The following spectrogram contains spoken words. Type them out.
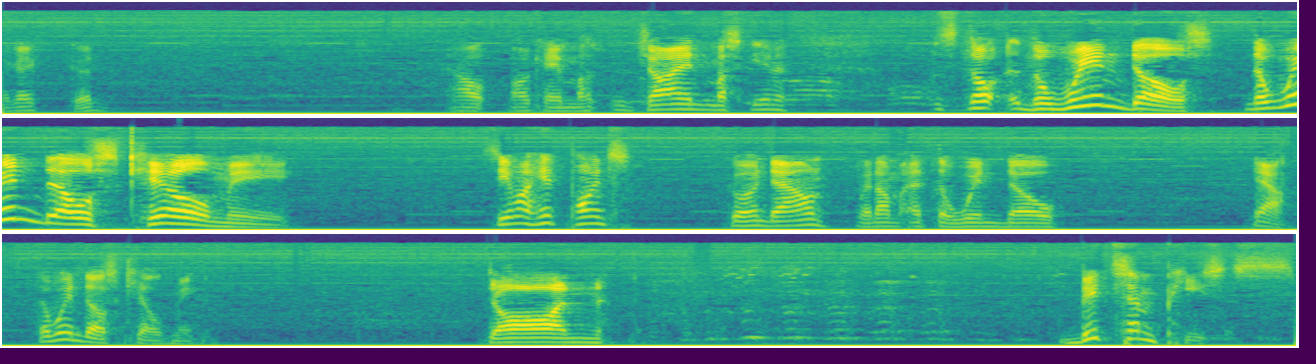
Okay, good. Ow, okay, giant mosquito. The, the windows! The windows kill me! See my hit points going down when I'm at the window? Yeah, the windows killed me. Done! Bits and pieces.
